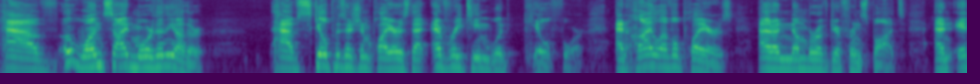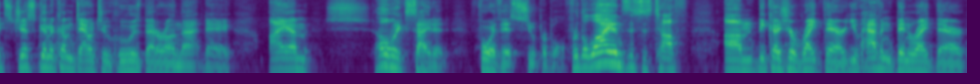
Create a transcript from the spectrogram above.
have uh, one side more than the other have skill position players that every team would kill for and high level players at a number of different spots. And it's just going to come down to who is better on that day. I am so excited for this Super Bowl. For the Lions, this is tough um, because you're right there. You haven't been right there.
